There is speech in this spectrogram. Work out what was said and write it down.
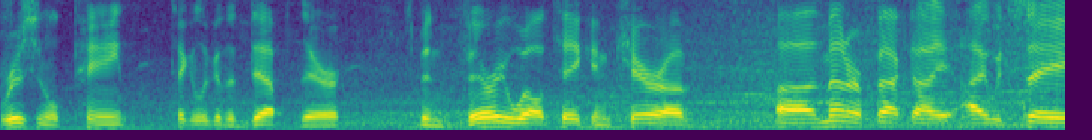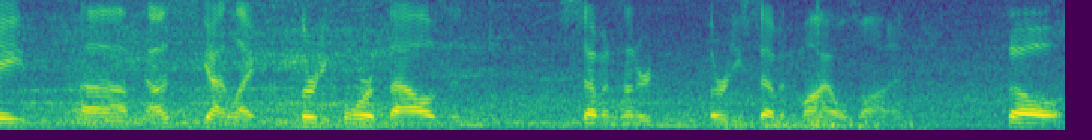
original paint. Take a look at the depth there. It's been very well taken care of. Uh, matter of fact, I, I would say uh, now this has got like 34,737 miles on it. So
